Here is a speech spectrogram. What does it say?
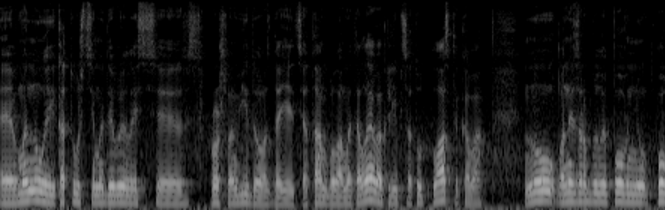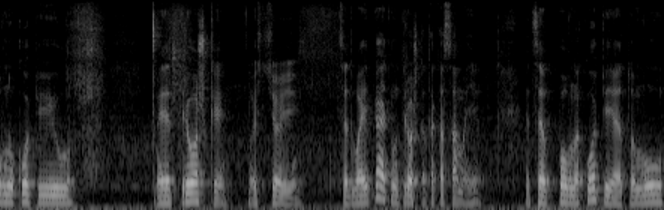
Е, В минулій катушці ми дивились е, в прошлому відео, здається, там була металева кліпса, тут пластикова. Ну, вони зробили повну, повну копію е, трьошки. Ось цієї. Це 2,5, ну трьошка така сама є. Це повна копія, тому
